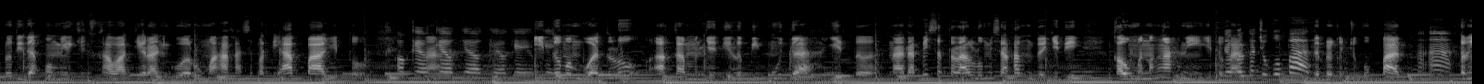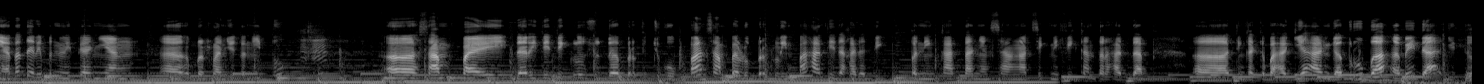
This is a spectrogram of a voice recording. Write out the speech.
lu tidak memiliki kekhawatiran gua rumah akan seperti apa gitu Oke Nah, oke oke oke oke. oke. itu membuat lu akan menjadi lebih mudah gitu nah tapi setelah lu misalkan udah jadi kaum menengah nih gitu udah kan berkecukupan. Udah berkecukupan Heeh. ternyata dari penelitian yang eh, berkelanjutan itu Mm-mm. eh, sampai dari titik lu sudah berkecukupan sampai lu berkelimpahan tidak ada peningkatan yang sangat signifikan terhadap eh, tingkat kebahagiaan nggak berubah nggak beda gitu.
